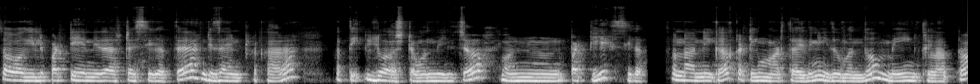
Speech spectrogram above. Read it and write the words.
ಸೊ ಅವಾಗ ಇಲ್ಲಿ ಪಟ್ಟಿ ಏನಿದೆ ಅಷ್ಟೇ ಸಿಗುತ್ತೆ ಡಿಸೈನ್ ಪ್ರಕಾರ. ಮತ್ತು ಇಲ್ಲೂ ಅಷ್ಟೇ, ಒಂದು ಇಂಚು ಒಂದು ಪಟ್ಟಿ ಸಿಗುತ್ತೆ. ಸೊ ನಾನೀಗ ಕಟ್ಟಿಂಗ್ ಮಾಡ್ತಾ ಇದ್ದೀನಿ, ಇದು ಬಂದು ಮೇಯ್ನ್ ಕ್ಲಾತು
